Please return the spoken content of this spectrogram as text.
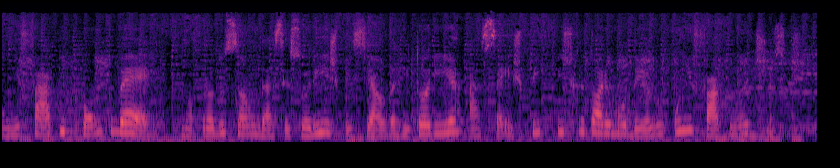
unifap.br, uma produção da Assessoria Especial da Reitoria, a CESP, Escritório Modelo Unifap Notícias.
